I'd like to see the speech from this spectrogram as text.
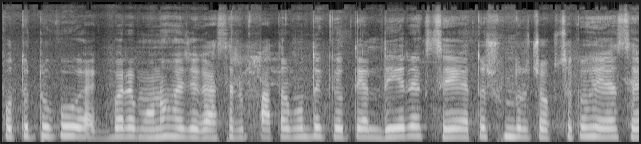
কতটুকু একবারে মনে হয় যে গাছের পাতার মধ্যে কেউ তেল দিয়ে রাখছে, এত সুন্দর চকচকে হয়ে আছে।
